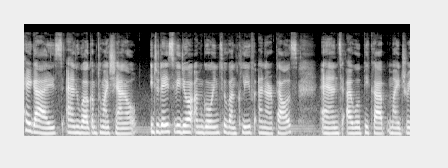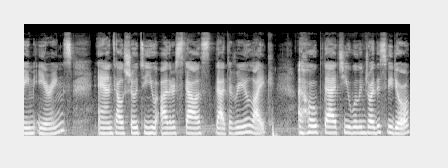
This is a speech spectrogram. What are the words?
Hey guys and welcome to my channel. In today's video I'm going to Van Cleef and Arpels and I will pick up my dream earrings and I'll show to you other styles that I really like. I hope that you will enjoy this video.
